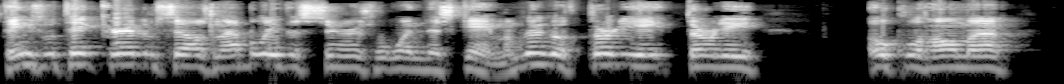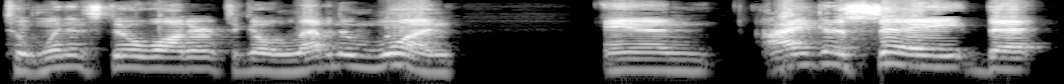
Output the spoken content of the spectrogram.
Things will take care of themselves, and I believe the Sooners will win this game. I'm going to go 38-30 Oklahoma to win in Stillwater to go 11 and 1. And I ain't going to say that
